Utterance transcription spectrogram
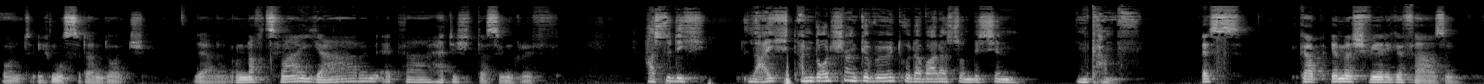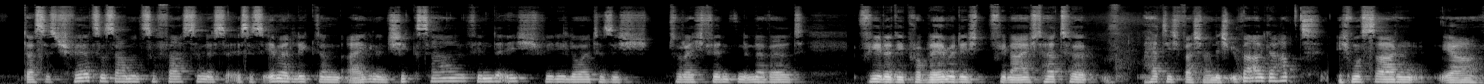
und ich musste dann Deutsch lernen. Und nach zwei Jahren etwa hatte ich das im Griff. Hast du dich leicht an Deutschland gewöhnt oder war das so ein bisschen ein Kampf? Es gab immer schwierige Phasen. Das ist schwer zusammenzufassen. Es, es ist immer liegt an eigenen Schicksal, finde ich, wie die Leute sich zurechtfinden in der Welt viele die Probleme, die ich vielleicht hatte, hätte ich wahrscheinlich überall gehabt. Ich muss sagen, ja,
